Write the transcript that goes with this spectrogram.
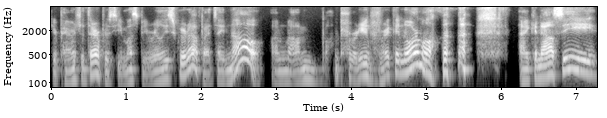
your parents are therapists. You must be really screwed up." I'd say, "No, I'm I'm, I'm pretty freaking normal. I can now see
